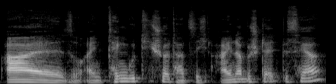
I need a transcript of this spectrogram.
Also, ein Tengu-T-Shirt hat sich einer bestellt bisher.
